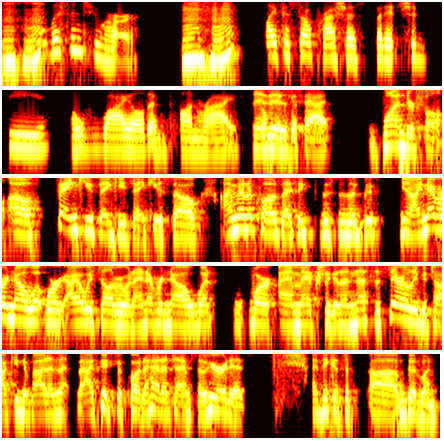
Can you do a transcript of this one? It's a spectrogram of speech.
mm-hmm. listen to her. Mm-hmm. Life is so precious, but it should be a wild and fun ride. So it is. It that. Wonderful. Oh, thank you, thank you, thank you. So I'm going to close. I think this is a good, you know, I never know what we're, I always tell everyone, I never know what, where I'm actually going to necessarily be talking about. And I picked the quote ahead of time. So here it is. I think it's a uh, good one.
